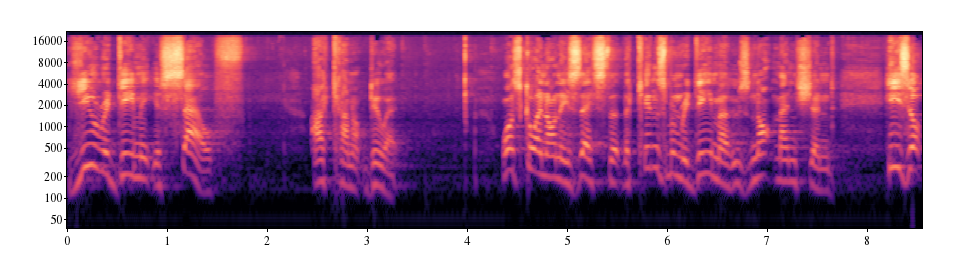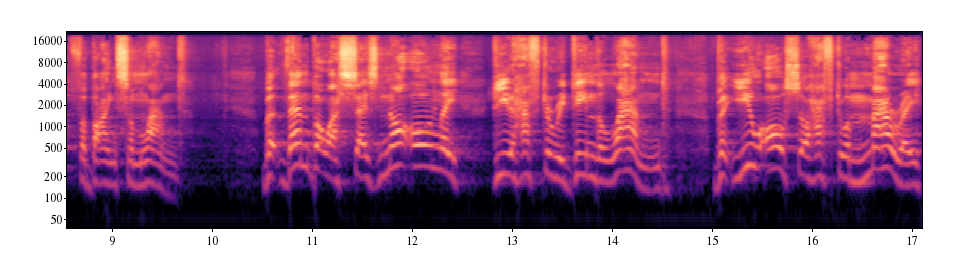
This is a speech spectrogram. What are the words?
You redeem it yourself. I cannot do it. What's going on is this that the kinsman redeemer, who's not mentioned, he's up for buying some land. But then Boaz says, Not only do you have to redeem the land, but you also have to marry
